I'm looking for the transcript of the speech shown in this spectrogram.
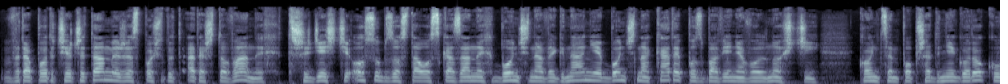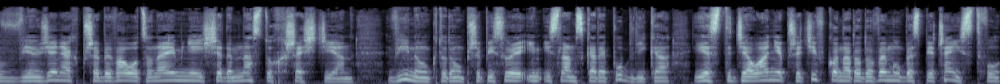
W raporcie czytamy, że spośród aresztowanych 30 osób zostało skazanych bądź na wygnanie, bądź na karę pozbawienia wolności. Końcem poprzedniego roku w więzieniach przebywało co najmniej 17 chrześcijan. Winą, którą przypisuje im Islamska Republika, jest działanie przeciwko narodowemu bezpieczeństwu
